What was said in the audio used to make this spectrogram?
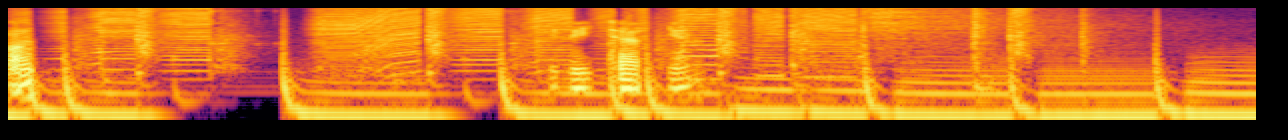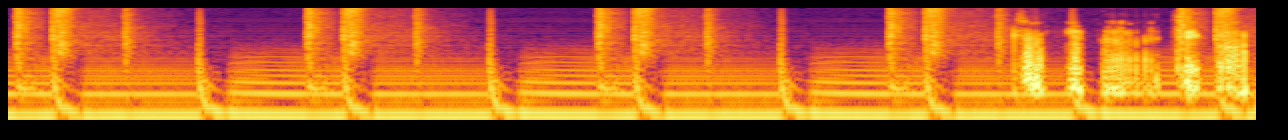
out ini chartnya. Bisa kita check out.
